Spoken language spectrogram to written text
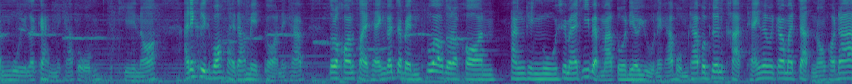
รมุยละกันนะครับผม โอเคเนาะ อันนี้คือเฉพาะสายดาเมจก่อนนะครับ ตัวละครสายแทงก็จะเป็นพวกตัวละครทางเทงงูใช่ไหมที่แบบมาตัวเดียวอยู่นะครับผมถ้าเพื่อนๆขาดแทงเพื่อนๆก็มาจัดน้องเขาได้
